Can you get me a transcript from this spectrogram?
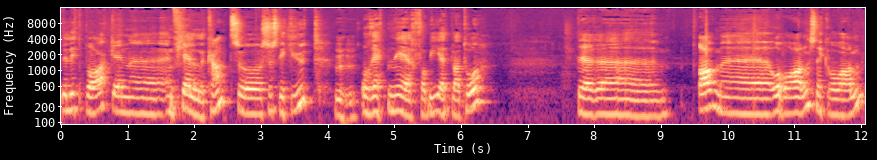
Det er litt bak en, eh, en fjellkant som stikker ut, Mhm. og rett ned forbi et platå. Der eh, av med overhalen, snekkeroverhalen,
